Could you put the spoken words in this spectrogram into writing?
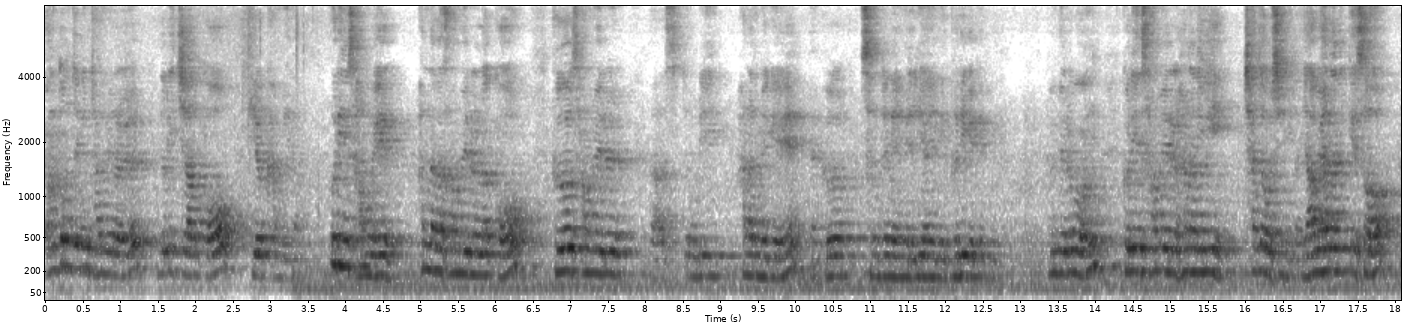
감동적인 장면을 늘 잊지 않고 기억합니다. 어린 사무엘, 한나가 사무엘을 낳고 그 사무엘을 아, 우리 하나님에게 그 성전의 엘리야에게 드리게 됩니다. 그런데 여러분, 그 어린 사무엘을 하나님이 찾아오십니다. 야외 하나님께서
